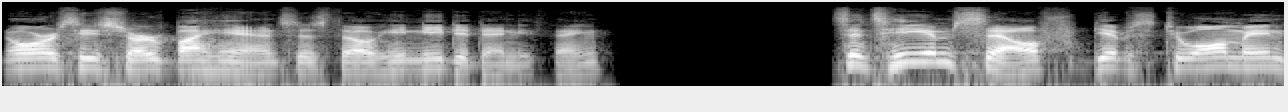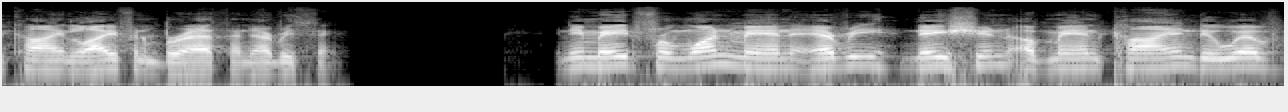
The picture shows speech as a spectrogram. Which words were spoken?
nor is he served by hands as though he needed anything, since he himself gives to all mankind life and breath and everything. And he made from one man every nation of mankind to live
